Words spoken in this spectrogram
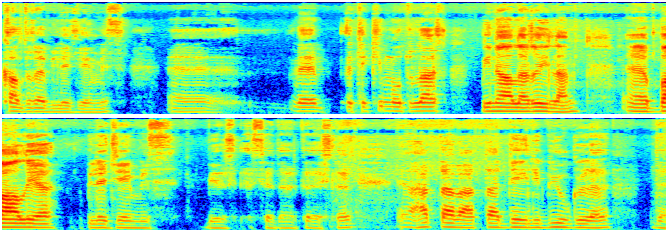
kaldırabileceğimiz e, ve öteki modular binalarıyla e, bağlayabileceğimiz bir set arkadaşlar. E, hatta ve hatta Daily Bugle'la da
